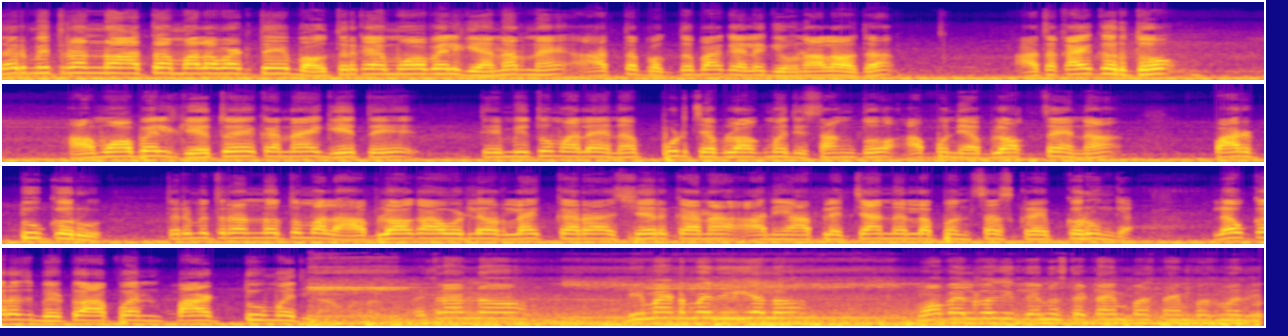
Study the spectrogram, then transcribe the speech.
तर मित्रांनो आता मला वाटतंय भाऊ तर काय मोबाईल घेणार नाही. आत्ता फक्त बघायला घेऊन आला होता. आता काय करतो? हा मोबाईल घेतोय का नाही घेते ते मी तुम्हाला आहे ना पुढच्या ब्लॉगमध्ये सांगतो. आपण या ब्लॉगचा आहे ना पार्ट टू करू. तर मित्रांनो तुम्हाला हा ब्लॉग आवडल्यावर लाईक करा शेअर करा आणि आपल्या चॅनलला पण सबस्क्राईब करून घ्या. लवकरच भेटू आपण पार्ट टूमध्ये मित्रांनो मध्ये गेलो. मोबाईल बघितले नुसतं टाइमपास टाइमपासमध्ये.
